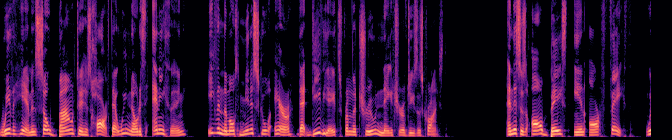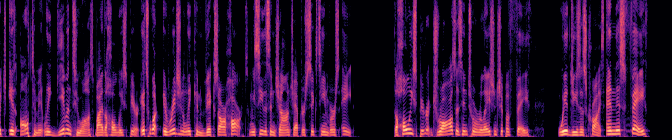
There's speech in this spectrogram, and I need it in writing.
with him and so bound to his heart that we notice anything even the most minuscule error that deviates from the true nature of Jesus Christ. And this is all based in our faith. which is ultimately given to us by the Holy Spirit. It's what originally convicts our hearts. And we see this in John chapter 16, verse 8. The Holy Spirit draws us into a relationship of faith with Jesus Christ. And this faith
